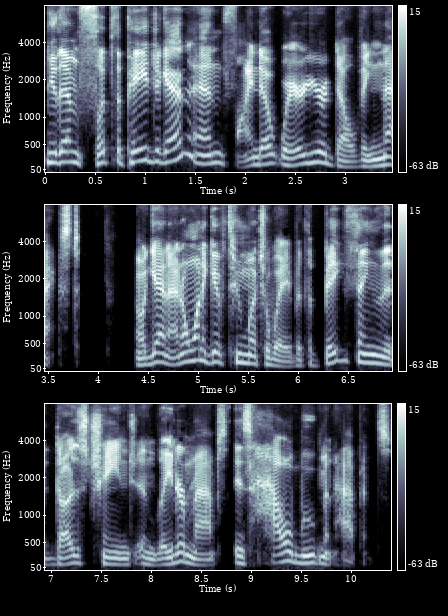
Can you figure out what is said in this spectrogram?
you then flip the page again and find out where you're delving next. Now, again, I don't want to give too much away, but the big thing that does change in later maps is how movement happens.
